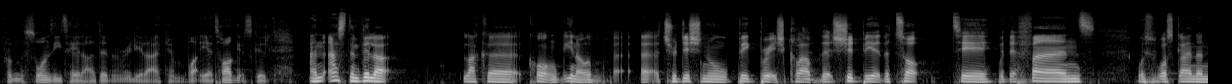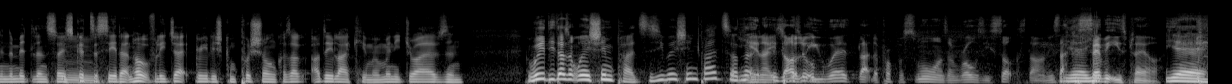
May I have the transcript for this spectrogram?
from the Swansea Taylor. I didn't really like him, but yeah, Targett's good. and Aston Villa, like a you know, a, a traditional big British club that should be at the top tier with their fans. With what's going on in the Midlands, so it's good Mm. to see that, and hopefully Jack Grealish can push on because I, I do like him, and when he drives and weird he doesn't wear shin pads. Does he wear shin pads? I. Yeah, no, he does. but little- He wears like the proper small ones and rolls his socks down. He's like Yeah, a seventies player. Yeah,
